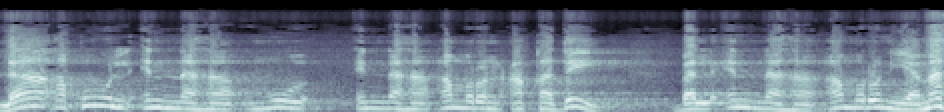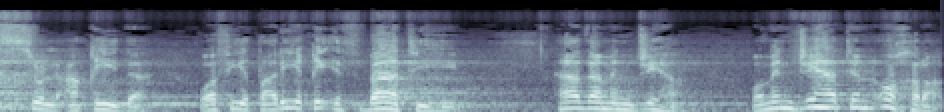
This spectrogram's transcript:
لا أقول إنها إنها أمر عقدي. بل إنها أمر يمس العقيدة وفي طريق إثباته. هذا من جهة. ومن جهة أخرى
